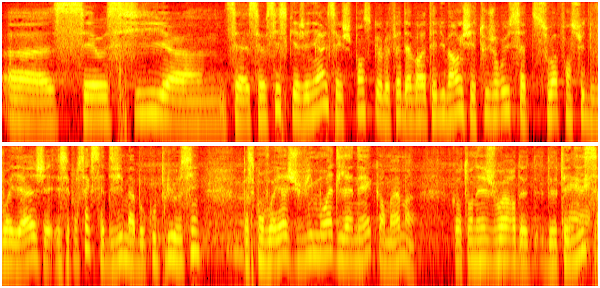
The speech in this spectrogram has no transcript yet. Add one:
euh, c'est aussi, euh, c'est aussi ce qui est génial, c'est que je pense que le fait d'avoir été du Maroc, j'ai toujours eu cette soif ensuite de voyage, et c'est pour ça que cette vie m'a beaucoup plu aussi, parce qu'on voyage huit mois de l'année quand même, quand on est joueur de, de tennis,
